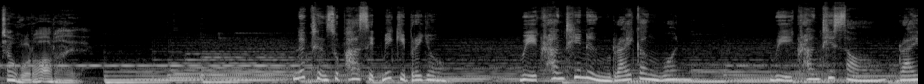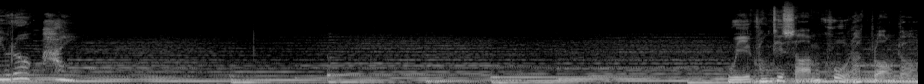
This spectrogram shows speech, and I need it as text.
เจ้าหัวเราะอะไร นึกถึงสุภาษิตไม่กี่ประโยค หวีครั้งที่หนึ่งไร้กังวล หวีครั้งที่สองไร้โรคภัย หวีครั้งที่สามคู่รักปลองดอง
